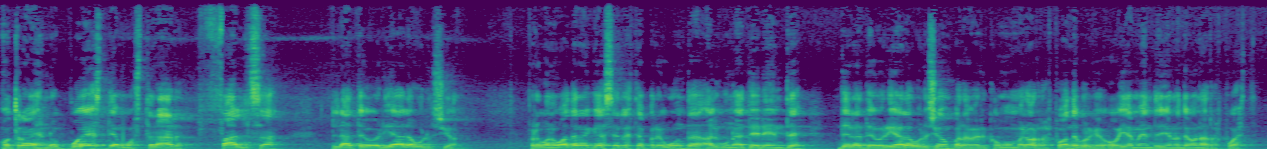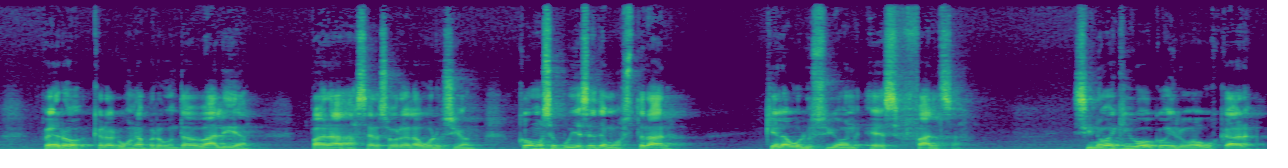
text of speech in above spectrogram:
otra vez, no puedes demostrar falsa la teoría de la evolución. Pero bueno, voy a tener que hacer esta pregunta a algún adherente de la teoría de la evolución para ver cómo me lo responde, porque obviamente yo no tengo una respuesta. Pero creo que es una pregunta válida para hacer sobre la evolución. ¿Cómo se pudiese demostrar que la evolución es falsa? Si no me equivoco, y lo voy a buscar,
